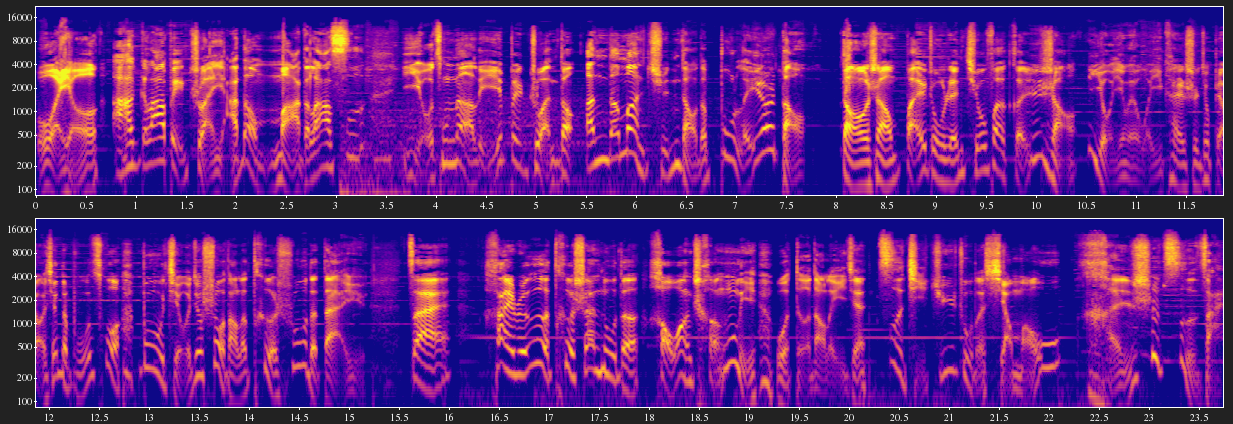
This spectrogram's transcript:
我由阿格拉被转押到马德拉斯，又从那里被转到安达曼群岛的布雷尔岛。岛上白种人囚犯很少，又因为我一开始就表现得不错，不久就受到了特殊的待遇。在海瑞厄特山路的好望城里，我得到了一间自己居住的小茅屋，很是自在。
